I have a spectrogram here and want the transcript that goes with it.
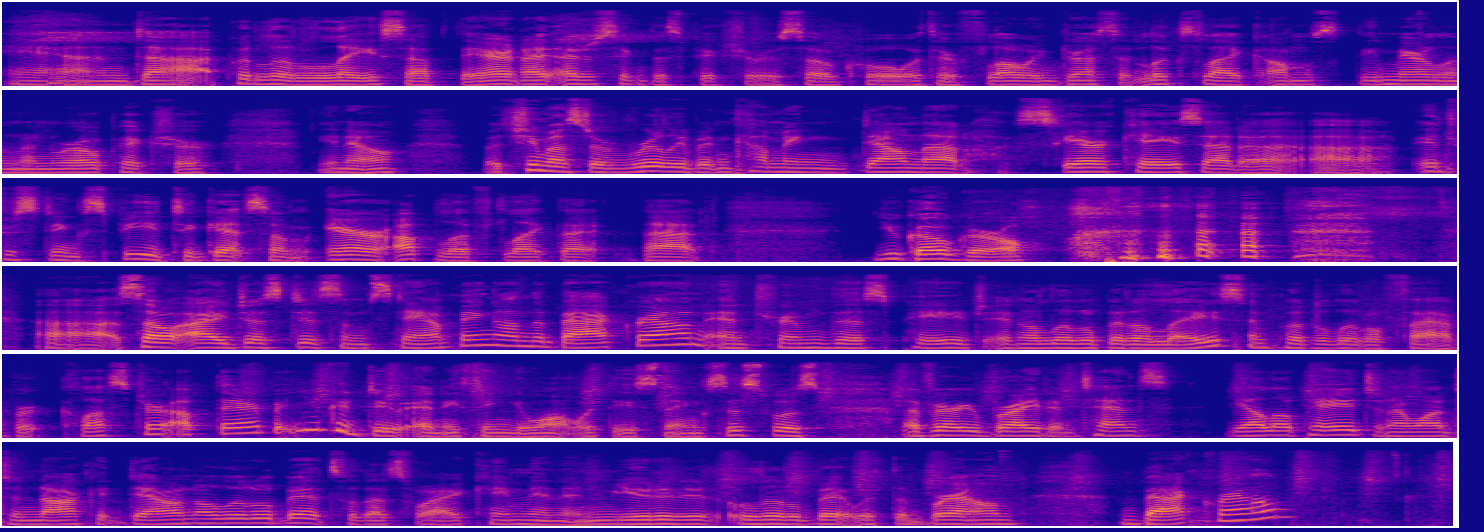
and uh, I put a little lace up there. And I, I, just think this picture is so cool with her flowing dress. It looks like almost the Marilyn Monroe picture, you know. But she must have really been coming down that staircase at a, a interesting speed to get some air uplift like that. That you go, girl. Uh, so I just did some stamping on the background and trimmed this page in a little bit of lace and put a little fabric cluster up there. But you could do anything you want with these things. This was a very bright, intense yellow page and I wanted to knock it down a little bit. So that's why I came in and muted it a little bit with the brown background.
